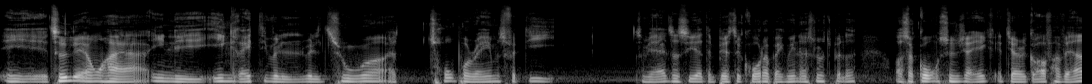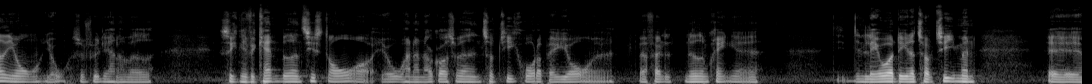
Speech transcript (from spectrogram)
I tidligere år har jeg egentlig ikke rigtig vil, vil ture at tro på Rams, fordi, som jeg altid siger, at den bedste quarterback vinder i slutspillet. Og så god synes jeg ikke, at Jared Goff har været i år. Jo, selvfølgelig han har været signifikant bedre end sidste år, og jo, han har nok også været en top 10 quarterback i år, øh, i hvert fald ned omkring øh, den lavere del af top 10, men øh,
